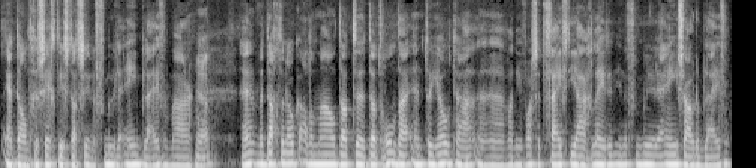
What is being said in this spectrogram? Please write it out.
er dan gezegd is dat ze in de Formule 1 blijven. Maar Ja. Hè, we dachten ook allemaal dat, dat Honda en Toyota, wanneer was het, 15 jaar geleden in de Formule 1 zouden blijven.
